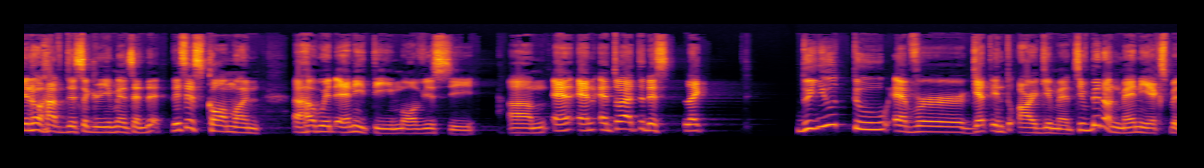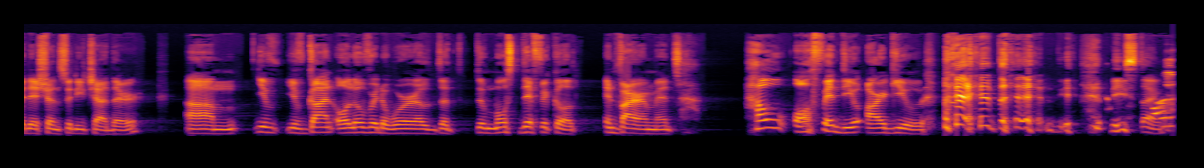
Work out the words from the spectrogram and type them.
you know have disagreements. And th- this is common uh, with any team, obviously. Um, and and and to add to this, like do you two ever get into arguments? You've been on many expeditions with each other. Um, you've you've gone all over the world, the, the most difficult environments. How often do you argue these times?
